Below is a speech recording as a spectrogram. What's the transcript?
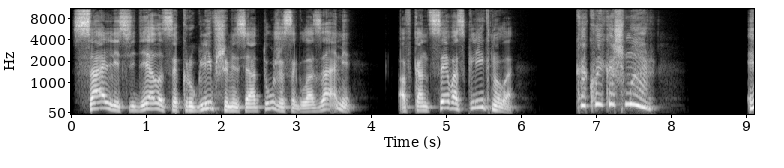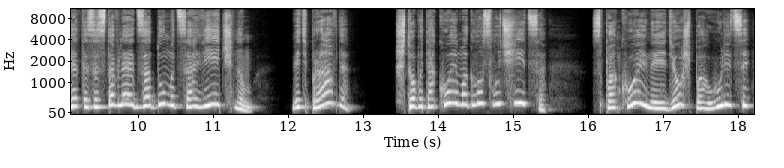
Салли сидела с округлившимися от ужаса глазами, а в конце воскликнула «Какой кошмар! Это заставляет задуматься о вечном, ведь правда? Что бы такое могло случиться?» Спокойно идешь по улице,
